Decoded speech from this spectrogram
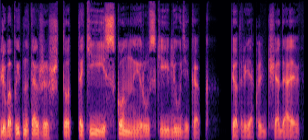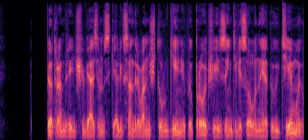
Любопытно также, что такие исконные русские люди, как Петр Яковлевич Чадаев Петр Андреевич Вяземский, Александр Иванович Тургенев и прочие, заинтересованные эту тему,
